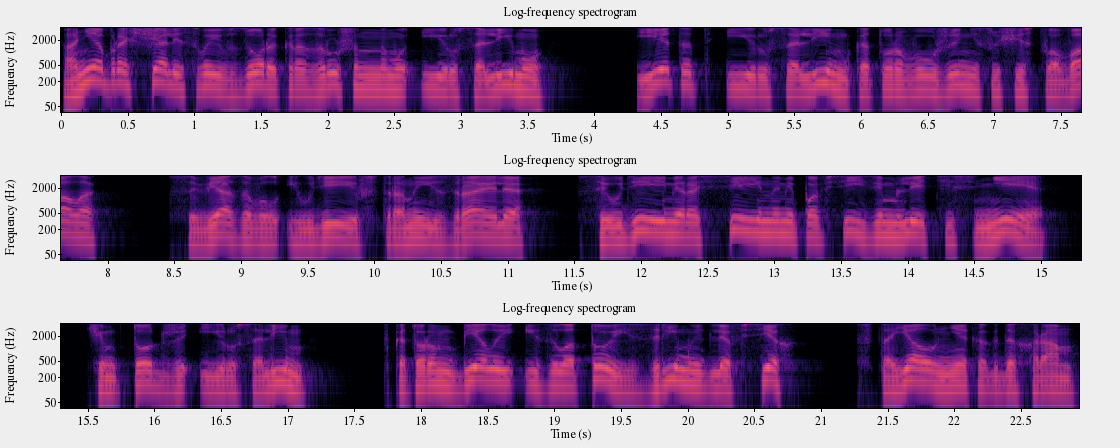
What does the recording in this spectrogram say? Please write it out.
Они обращали свои взоры к разрушенному Иерусалиму, и этот Иерусалим, которого уже не существовало, связывал иудеев страны Израиля с иудеями, рассеянными по всей земле теснее, чем тот же Иерусалим, котором белый и золотой, зримый для всех, стоял некогда храм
